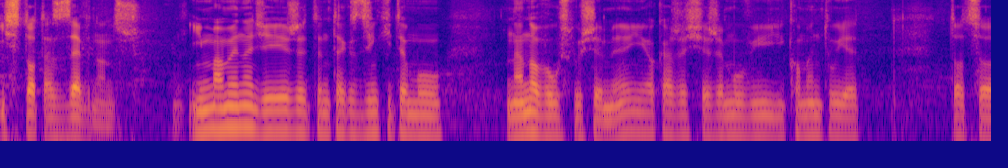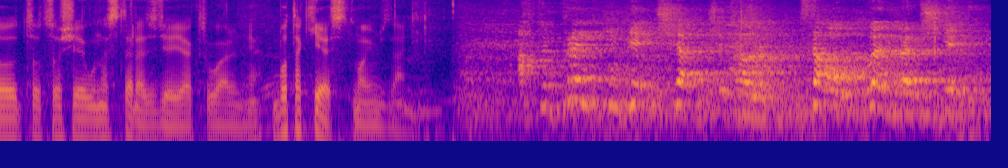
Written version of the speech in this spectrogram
istota z zewnątrz. I mamy nadzieję, że ten tekst dzięki temu na nowo usłyszymy i okaże się, że mówi i komentuje to, co, to, co się u nas teraz dzieje aktualnie. Bo tak jest, moim zdaniem. A w tym prędkim biegu świat się cały stawał kłębem śniegu.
